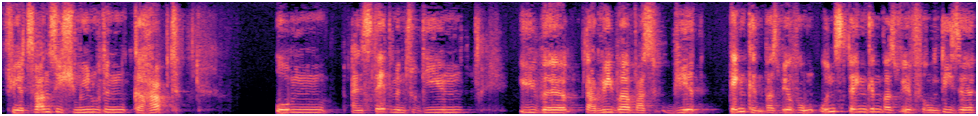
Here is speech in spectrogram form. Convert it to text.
für 20 Minuten gehabt, um ein Statement zu geben über, darüber, was wir denken, was wir von uns denken, was wir von dieser,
